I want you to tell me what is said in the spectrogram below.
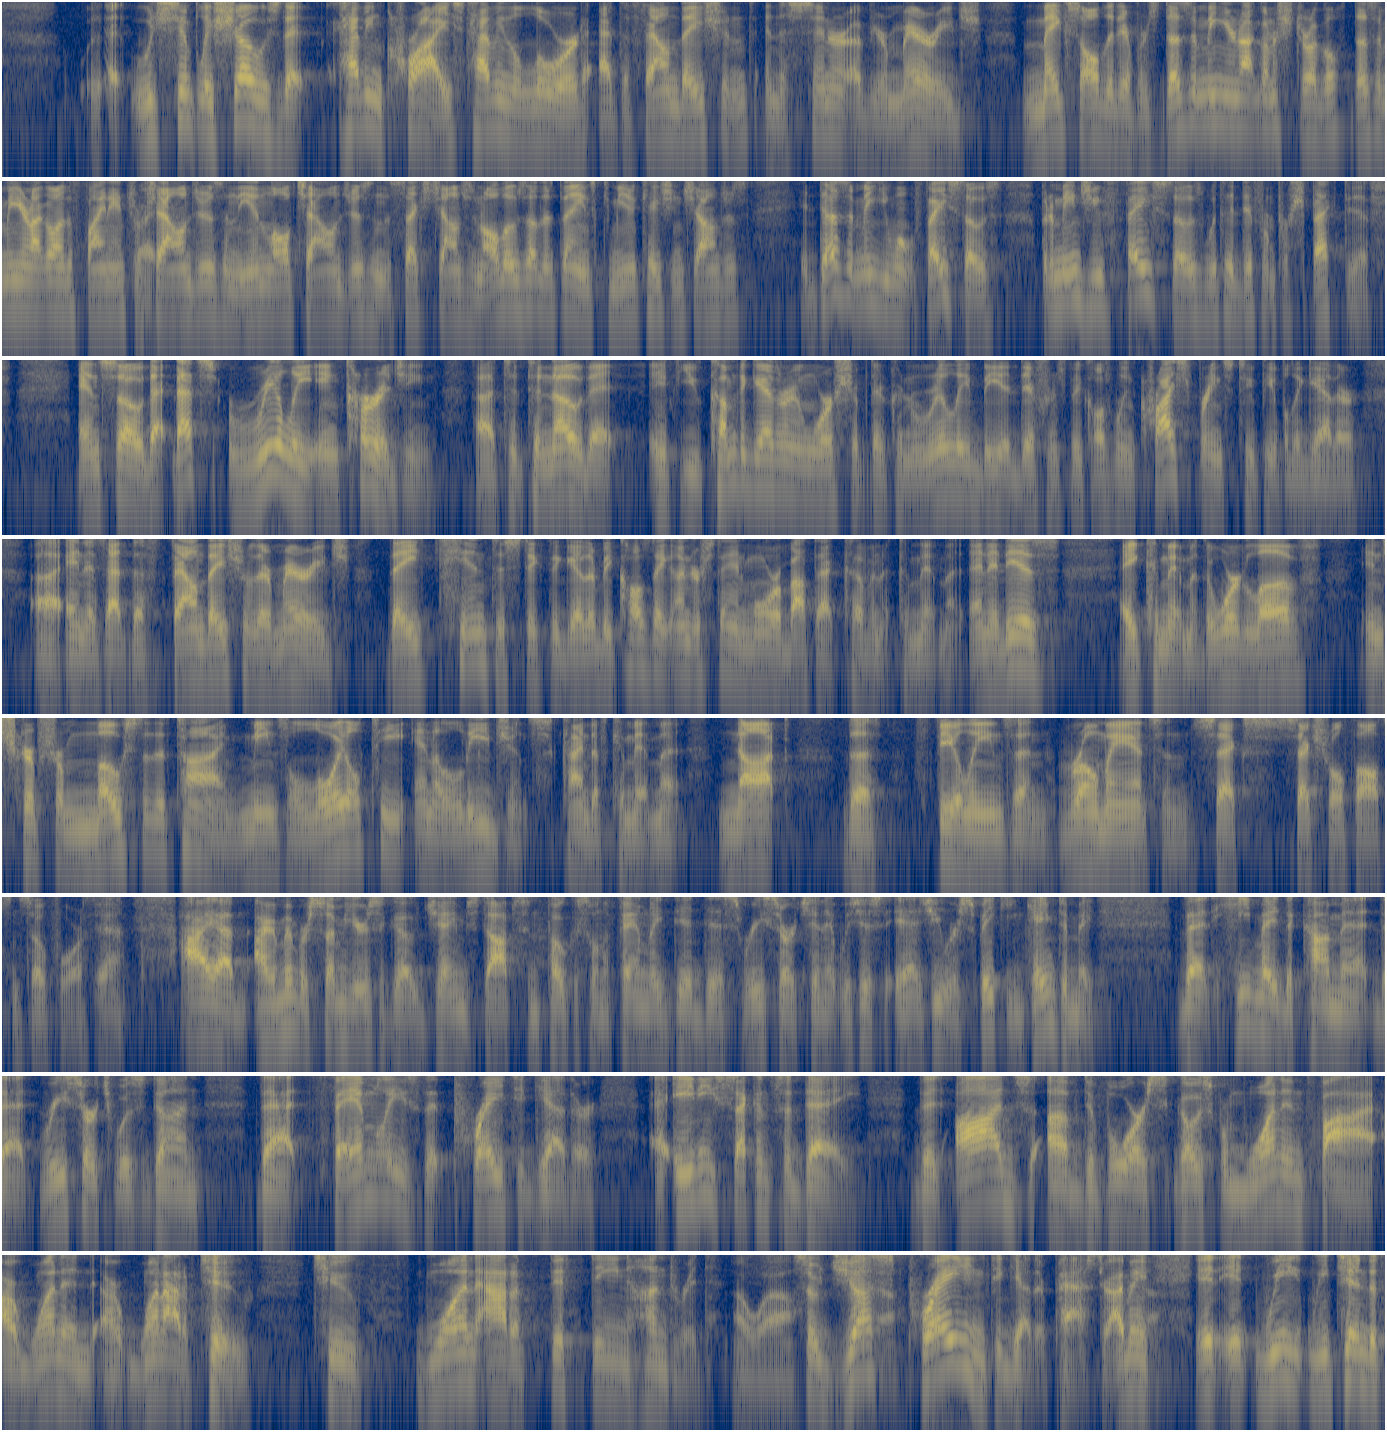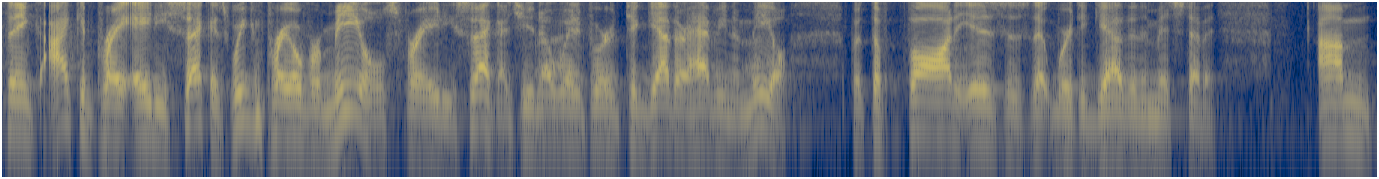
which simply shows that having Christ, having the Lord at the foundation and the center of your marriage makes all the difference. Doesn't mean you're not going to struggle. Doesn't mean you're not going to the financial Right. challenges and the in-law challenges and the sex challenges and all those other things, communication challenges. It doesn't mean you won't face those, but it means you face those with a different perspective. And so that, that's really encouraging uh, to, to know that if you come together in worship, there can really be a difference because when Christ brings two people together uh, and is at the foundation of their marriage, they tend to stick together because they understand more about that covenant commitment. And it is a commitment. The word love in Scripture most of the time means loyalty and allegiance kind of commitment, not the feelings and romance and sex, sexual thoughts and so forth. Yeah, I, uh, I remember some years ago, James Dobson, Focus on the Family, did this research, and it was just as you were speaking, came to me that he made the comment that research was done that families that pray together uh, 80 seconds a day, the odds of divorce goes from one in five, or one in, or one out of two, to one out of 1,500. Oh, wow. So just praying together, Pastor. I mean, it, it we we tend to think I can pray 80 seconds. We can pray over meals for 80 seconds. You know, if we're together having a meal. But the thought is is that we're together in the midst of it. Um,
